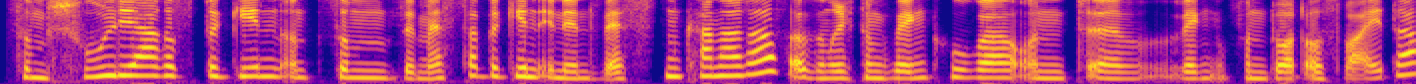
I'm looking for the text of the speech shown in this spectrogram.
zum Schuljahresbeginn und zum Semesterbeginn in den Westen Kanadas, also in Richtung Vancouver und äh, von dort aus weiter.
